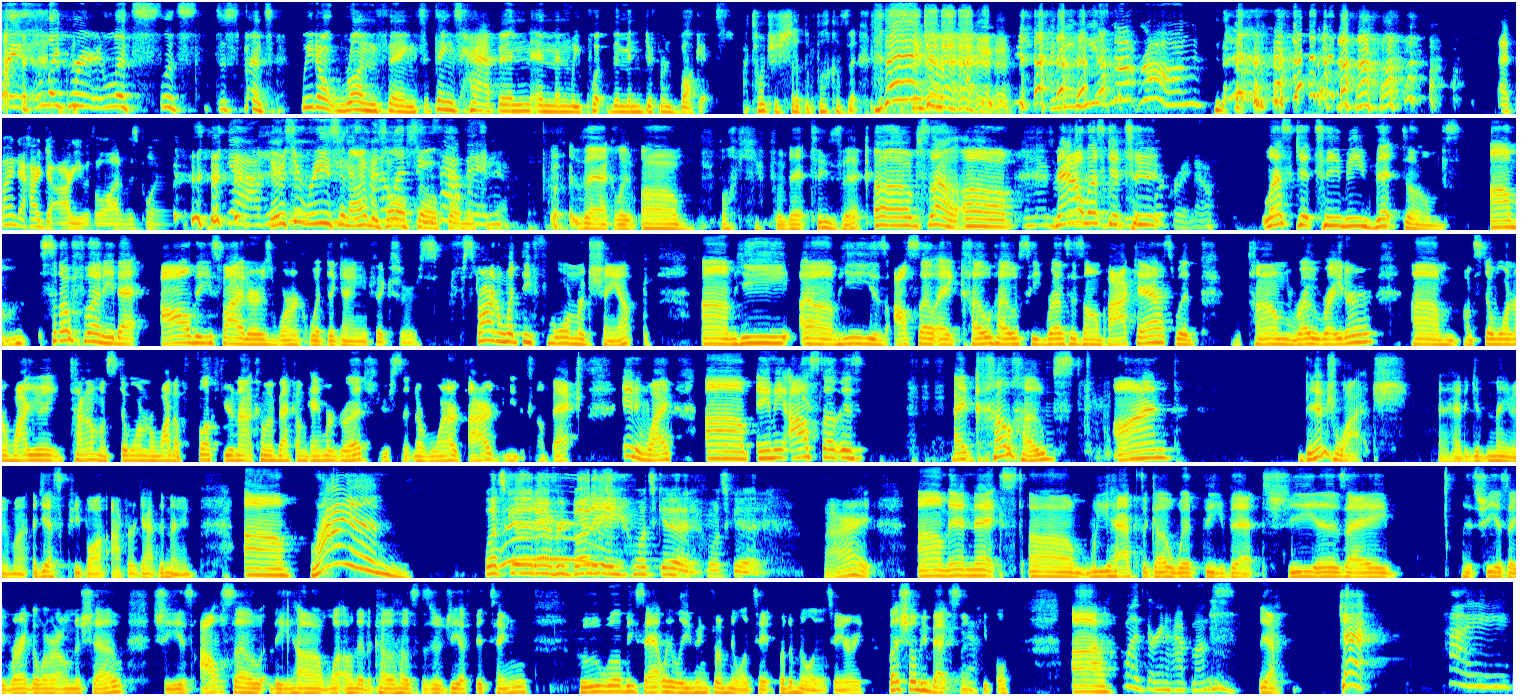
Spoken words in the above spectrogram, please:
like, like we're let's let's dispense. We don't run things. Things happen, and then we put them in different buckets. I told you shut the fuck up, Zach. Zach! I mean, he's not wrong. I find it hard to argue with a lot of his points. Yeah. we There's a just- we reason I was also a former champ. exactly. Um, fuck you for that too, Zach. Um, so um, And there's a Now let's get to- right now. let's get to the victims. Um, so funny that all these fighters work with the game fixers. Starting with the former champ. Um, he um he is also a co-host. He runs his own podcast with Tom Road Raider. Um, I'm still wondering why you ain't Tom. I'm still wondering why the fuck you're not coming back on Gamer Grudge. You're sitting there wire tired. You need to come back. Anyway, um, and he also is a co-host on binge watch. I had to get the name in my yes, people. I forgot the name. Um, Ryan. What's good, everybody? What's good? What's good? All right. Um, and next, um, we have to go with the vet. She is a she is a regular on the show. She is also the um one of the co-hosts of GF15, who will be sadly leaving for military for the military, but she'll be back soon, Yeah. people. Uh, Only three and a half months. yeah. Cat. Hi.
